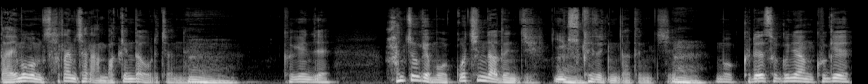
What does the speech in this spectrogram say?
나이 먹으면 사람이 잘 안 바뀐다고 그랬잖아요. 음. 그게 이제 한쪽에 뭐 꽂힌다든지 음. 익숙해진다든지 음. 뭐 그래서 그냥 그게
